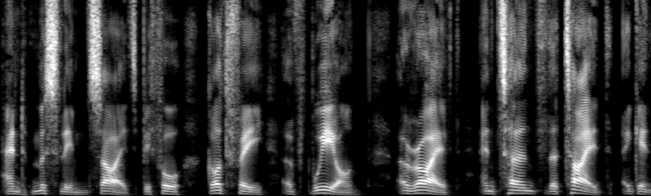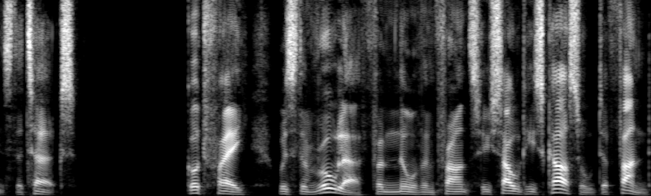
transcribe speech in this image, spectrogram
and Muslim sides before Godfrey of Bouillon arrived and turned the tide against the Turks. Godfrey was the ruler from northern France who sold his castle to fund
